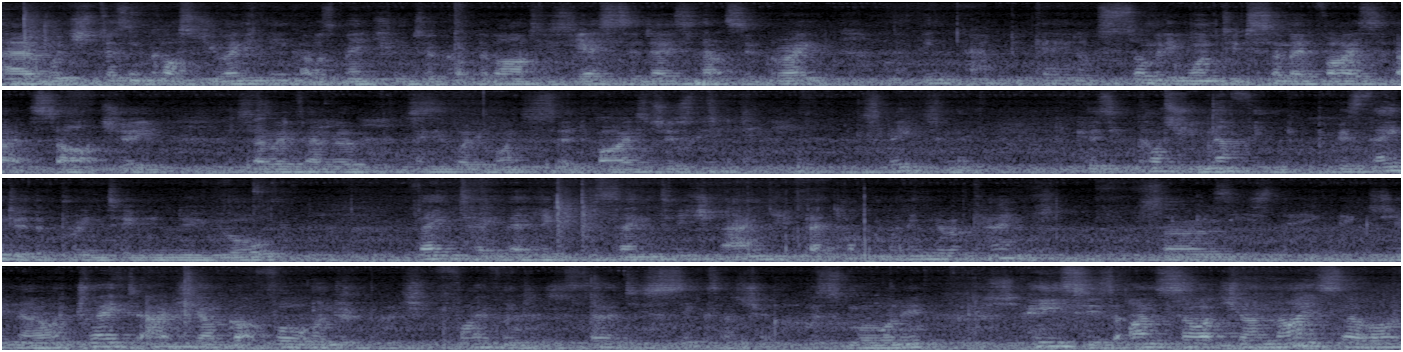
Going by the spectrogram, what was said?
uh, which doesn't cost you anything. I was mentioning to a couple of artists yesterday, so that's a great. I think Abigail or somebody wanted some advice about Saatchi, so if ever anybody wants advice, just speak to me because it costs you nothing because they do the printing in New York. They take their link percentage and you, they put the money in your account. So know, I dread, actually I've got 400, actually 536 I checked this morning, pieces on Saatchi Online, so I,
